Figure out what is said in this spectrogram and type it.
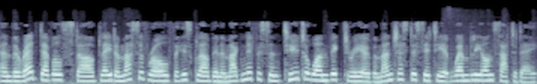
And the Red Devils star played a massive role for his club in a magnificent 2-1 victory over Manchester City at Wembley on Saturday.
